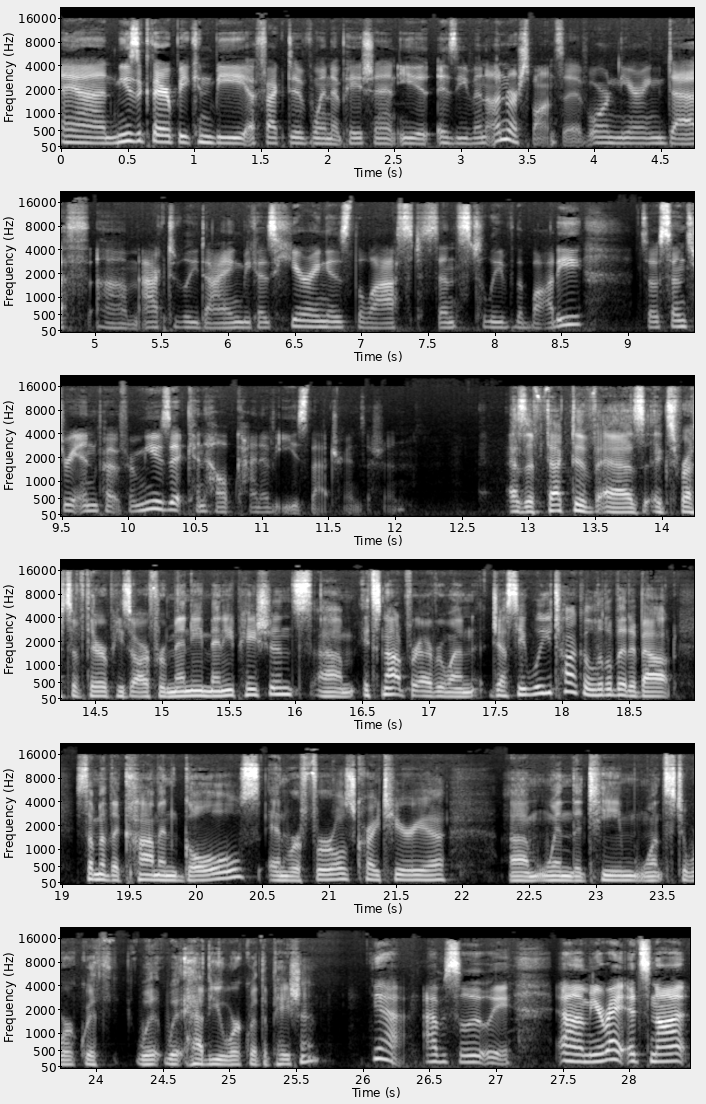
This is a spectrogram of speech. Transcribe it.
and music therapy can be effective when a patient is even unresponsive or nearing death, um, actively dying, because hearing is the last sense to leave the body. So, sensory input from music can help kind of ease that transition. As effective as expressive therapies are for many, many patients, um, it's not for everyone. Jesse, will you talk a little bit about some of the common goals and referrals criteria um, when the team wants to work with, with, with have you work with a patient? Yeah, absolutely. Um, you're right. It's not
